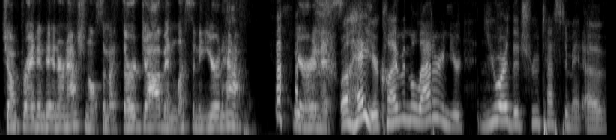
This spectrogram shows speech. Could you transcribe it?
jumped right into international. So my third job in less than a year and a half here and it's well hey you're climbing the ladder and you're you are the true testament of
